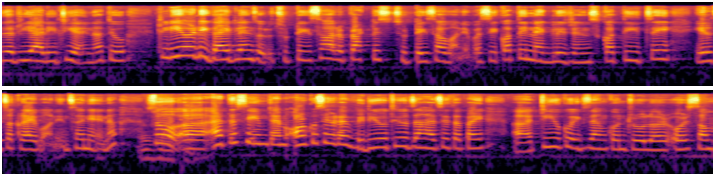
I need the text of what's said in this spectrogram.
the reality होइन? त्यो क्लियरली गाइडलाइन्सहरू छुट्टै छ र प्र्याक्टिस छुट्टै छ भनेपछि कति नेग्लिजेन्स कति चाहिँ हेलचक्राइ भनिन्छ नि होइन? So at the same time अर्को चाहिँ एउटा भिडियो थियो जहाँ चाहिँ तपाईँ टियुको इक्जाम कन्ट्रोलर ओर सम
